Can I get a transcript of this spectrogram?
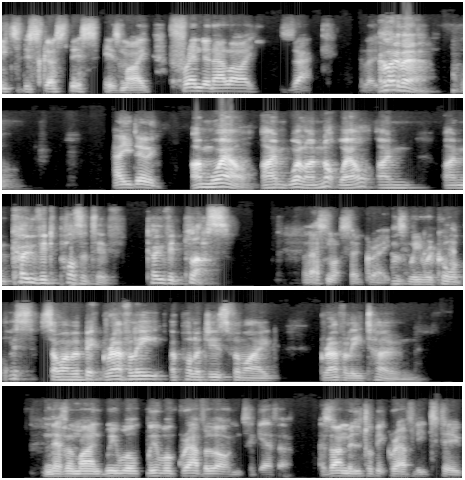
to discuss this is my friend and ally, Zac. Hello, Hello there. How are you doing? I'm well. I'm well. I'm not well. I'm I'm COVID positive. COVID plus. Well, that's not so great. As we record this, so I'm a bit gravelly. Apologies for my gravelly tone. Never mind. We will we will gravel on together. As I'm a little bit gravelly too.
